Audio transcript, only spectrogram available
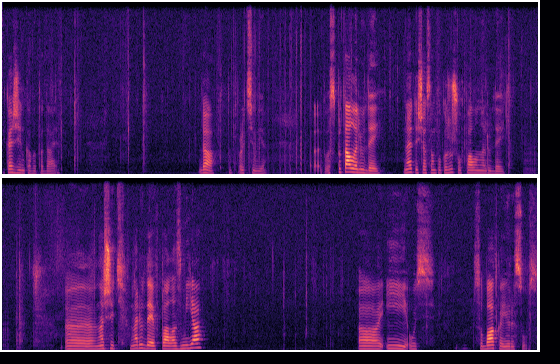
Яка жінка випадає? Да, тут працює. Спитала людей. Знаєте, зараз вам покажу, що впало на людей. Е, Значить, на людей впала змія. Е, і ось собака і ресурс.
